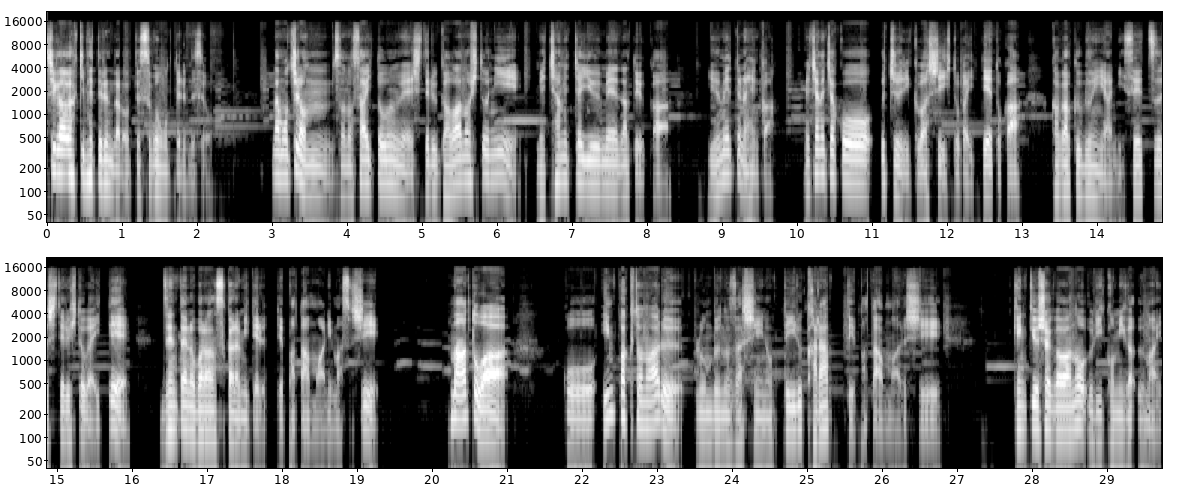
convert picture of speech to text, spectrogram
ち側が決めてるんだろうってすごい思ってるんですよ。もちろん、そのサイト運営してる側の人に、めちゃめちゃ有名なというか、有名っていうのは変か。めちゃめちゃこう、宇宙に詳しい人がいてとか、科学分野に精通してる人がいて、全体のバランスから見てるっていうパターンもありますし、まあ、あとは、こう、インパクトのある論文の雑誌に載っているからっていうパターンもあるし、研究者側の売り込みがうまい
